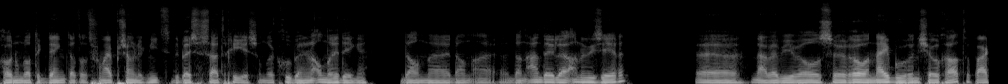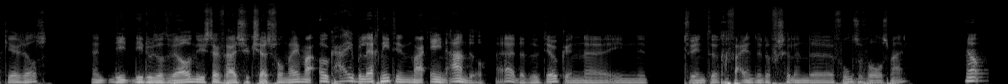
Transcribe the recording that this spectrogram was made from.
Gewoon omdat ik denk dat het voor mij persoonlijk niet de beste strategie is. Omdat ik goed ben in andere dingen dan, eh, dan, dan aandelen analyseren. Eh, nou, we hebben hier wel eens eh, Rowan Nijboer in de show gehad, een paar keer zelfs. En die, die doet dat wel en die is er vrij succesvol mee. Maar ook hij belegt niet in maar één aandeel. Ja, dat doet hij ook in, eh, in 20, 25 verschillende fondsen volgens mij. Ja.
